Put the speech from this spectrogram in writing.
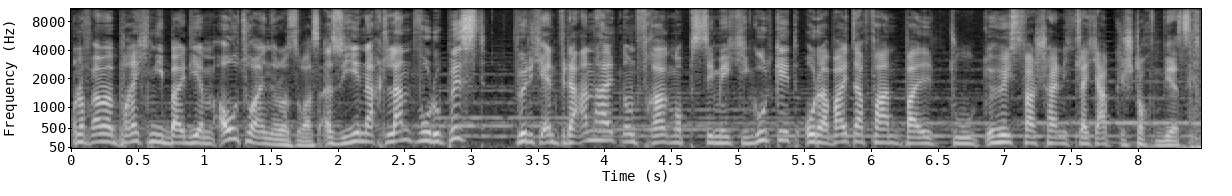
und auf einmal brechen die bei dir im Auto ein oder sowas. Also je nach Land, wo du bist, würde ich entweder anhalten und fragen, ob es dem Mädchen gut geht oder weiterfahren, weil du höchstwahrscheinlich gleich abgestochen wirst.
